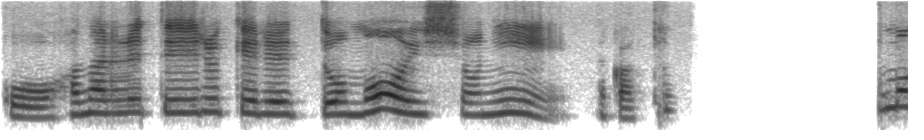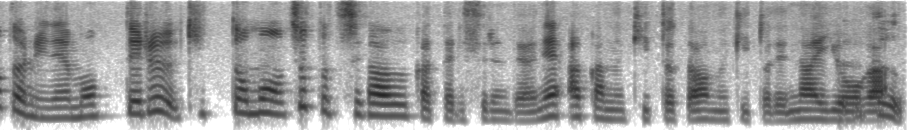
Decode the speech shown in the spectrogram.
こう離れているけれども一緒になんか手元にね持ってるキットもちょっと違うかったりするんだよね。赤のキットと青のキットで内容が。こ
